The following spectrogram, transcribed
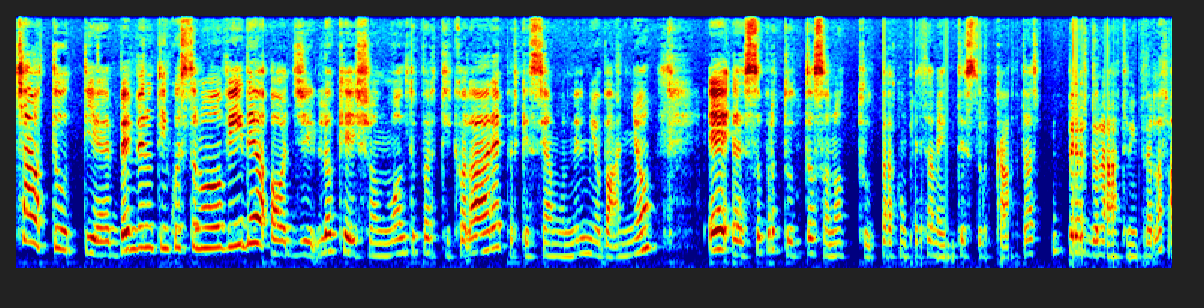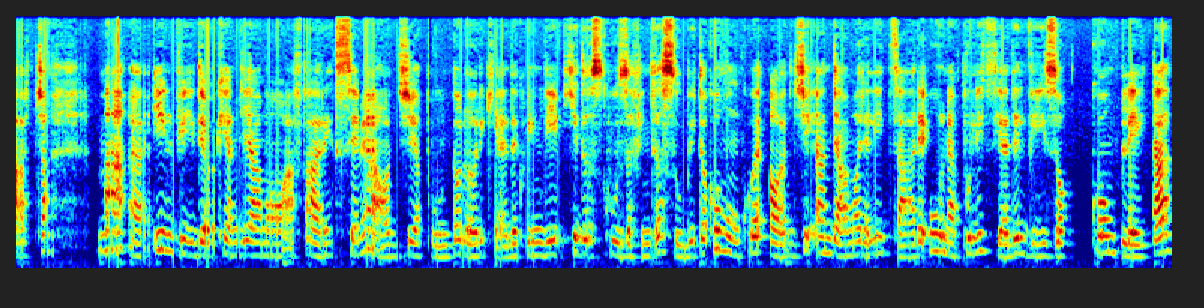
Ciao a tutti e benvenuti in questo nuovo video. Oggi location molto particolare perché siamo nel mio bagno e eh, soprattutto sono tutta completamente struccata. Perdonatemi per la faccia, ma eh, il video che andiamo a fare insieme a oggi appunto lo richiede, quindi chiedo scusa fin da subito. Comunque oggi andiamo a realizzare una pulizia del viso completa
